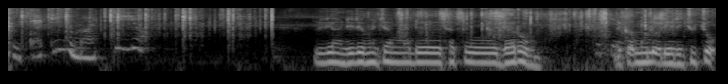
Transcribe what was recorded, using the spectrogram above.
Tadi dia mati ya. Dia, dia macam ada satu jarum Dekat mulut dia dia cucuk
